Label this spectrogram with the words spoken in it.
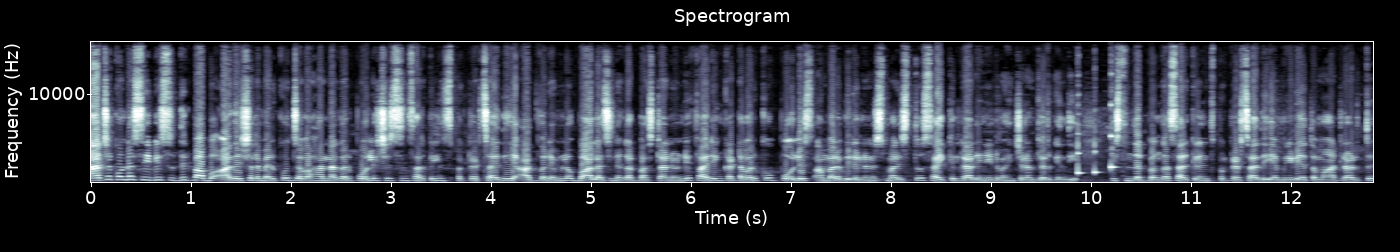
రాచకొండ సిబి సుధీర్ బాబు ఆదేశాల మేరకు Jawahar Nagar police station circle inspector Saidaiah ఆధ్వర్యంలో బాలాజీ నగర్ బస్టాండ్ నుండి ఫైరింగ్ కట్ట వరకు పోలీస్ అమరవీరులను స్మరిస్తూ సైకిల్ ర్యాలీ నిర్వహించడం జరిగింది. ఈ సందర్భంగా సర్కిల్ ఇన్స్పెక్టర్ సైదయ్య మీడియాతో మాట్లాడుతూ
